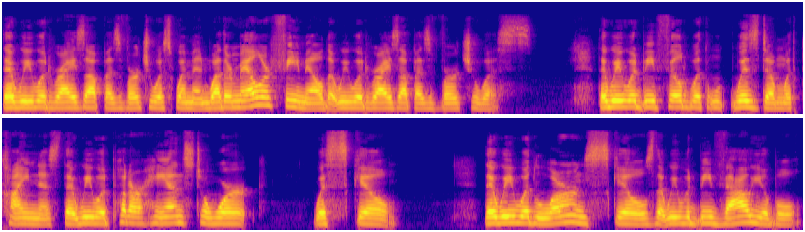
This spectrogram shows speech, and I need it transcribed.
That we would rise up as virtuous women, whether male or female, that we would rise up as virtuous. That we would be filled with wisdom, with kindness, that we would put our hands to work with skill, that we would learn skills, that we would be valuable,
